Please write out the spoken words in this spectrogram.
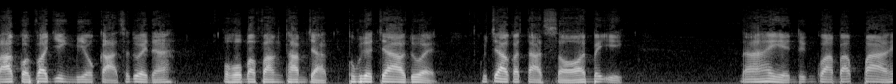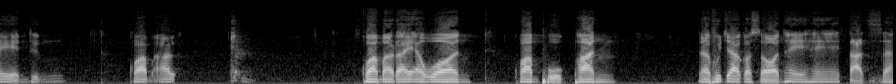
ปรากฏว่ายิ่งมีโอกาสซะด้วยนะ โอ้โห มาฟังธรรมจากพระพุทธเจ้าด้วยพระเจ้าก็ตัดสอนไปอีก นะให้เห็นถึงความปักป้าให้เห็นถึงความความอะไรอววร ความผูกพันนะพระเจ้าก็สอนให้ให้ให้ตัดซะ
